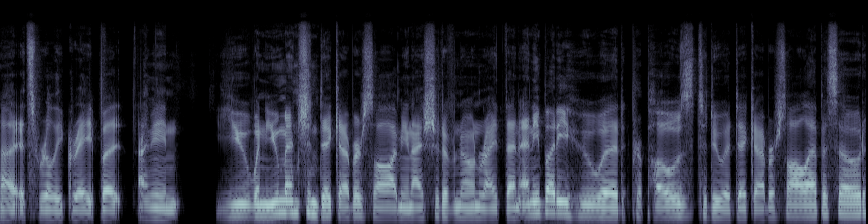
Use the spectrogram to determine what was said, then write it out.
Uh, it's really great, but. I mean, you when you mentioned Dick Ebersol, I mean, I should have known right then. Anybody who would propose to do a Dick Ebersol episode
